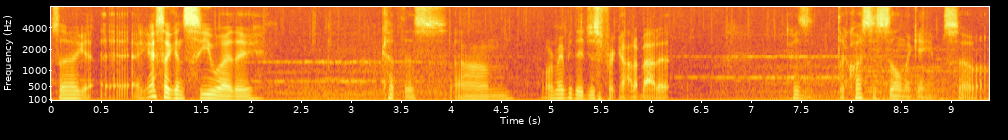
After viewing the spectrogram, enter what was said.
So I, I guess I can see why they cut this. Um, or maybe they just forgot about it. Because the quest is still in the game, so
